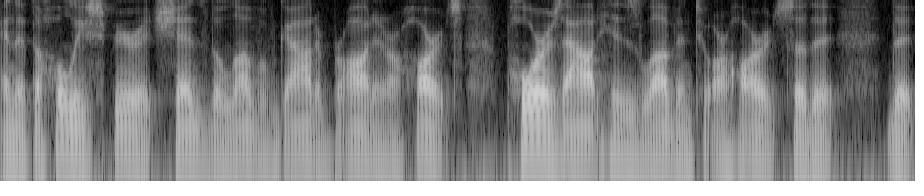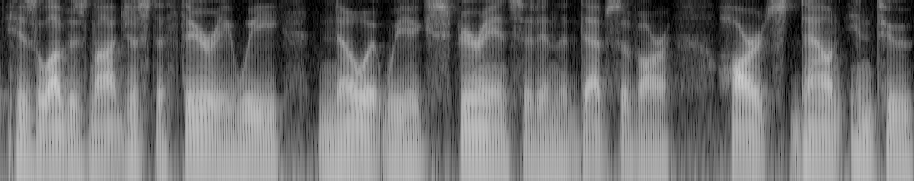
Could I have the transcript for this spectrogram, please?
and that the Holy Spirit sheds the love of God abroad in our hearts, pours out His love into our hearts so that, that His love is not just a theory. We know it, we experience it in the depths of our hearts, down into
